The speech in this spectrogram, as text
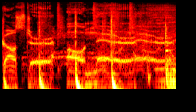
Hoster on air.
